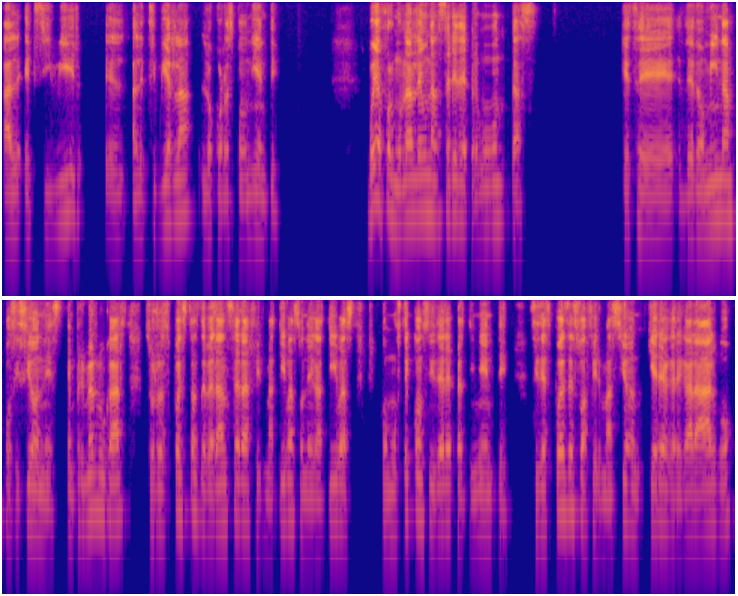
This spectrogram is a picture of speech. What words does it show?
al, exhibir al exhibirla lo correspondiente. Voy a formularle una serie de preguntas que se denominan posiciones. En primer lugar, sus respuestas deberán ser afirmativas o negativas, como usted considere pertinente. Si después de su afirmación quiere agregar a algo,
